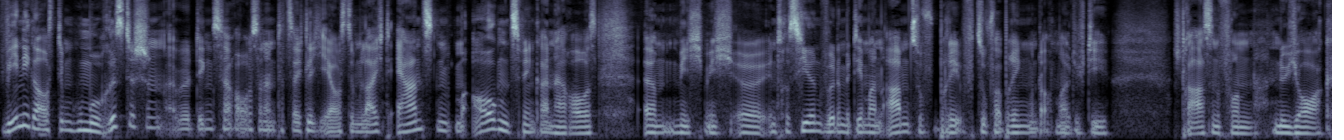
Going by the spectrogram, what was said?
weniger aus dem humoristischen äh, Dings heraus, sondern tatsächlich eher aus dem leicht ernsten, mit dem Augenzwinkern heraus ähm, mich, mich äh, interessieren würde, mit dem man einen Abend zu, zu verbringen und auch mal durch die Straßen von New York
